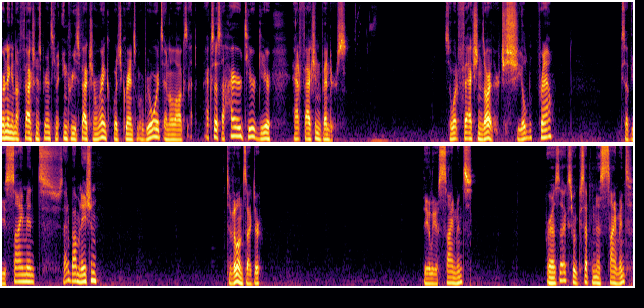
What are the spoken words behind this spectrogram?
Earning enough faction experience can increase faction rank, which grants more rewards and unlocks access to higher tier gear at faction vendors. So, what factions are there? Just Shield for now? Except the assignment. Is that Abomination? It's a villain sector. Daily assignments. Press X to accept an assignment.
